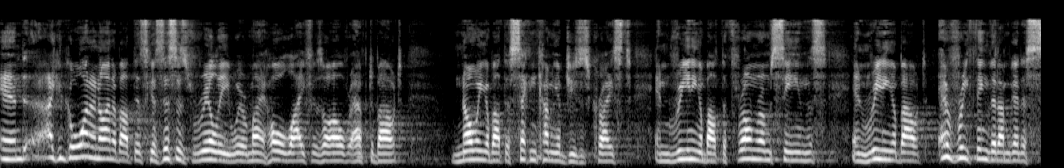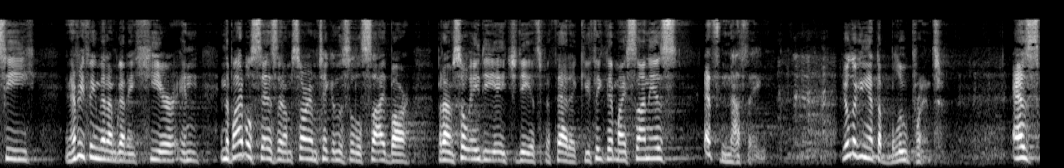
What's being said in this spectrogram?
And I could go on and on about this because this is really where my whole life is all wrapped about knowing about the second coming of Jesus Christ and reading about the throne room scenes and reading about everything that I'm going to see and everything that I'm going to hear. And, and the Bible says that I'm sorry I'm taking this little sidebar, but I'm so ADHD, it's pathetic. You think that my son is? That's nothing. You're looking at the blueprint. As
